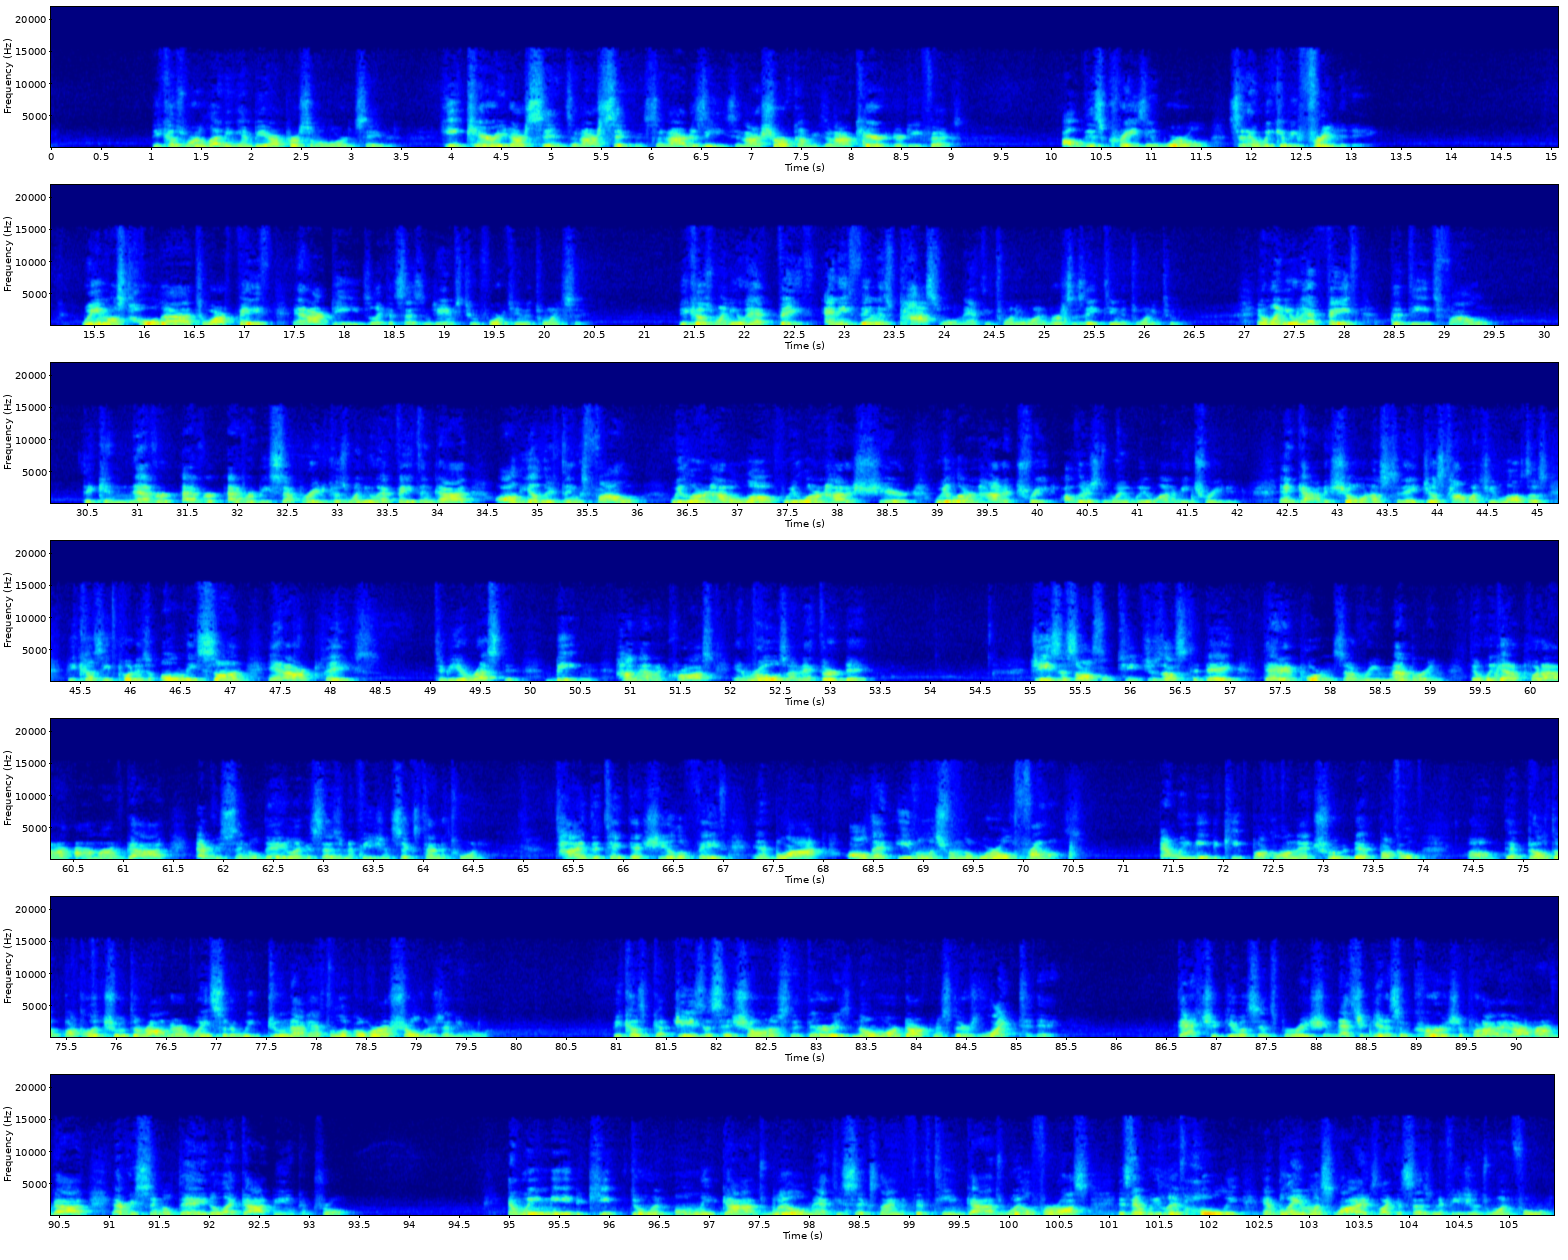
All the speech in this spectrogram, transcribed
because we're letting Him be our personal Lord and Savior. He carried our sins and our sickness and our disease and our shortcomings and our character defects of this crazy world so that we could be free today. We must hold on to our faith and our deeds, like it says in James 2 14 to 26. Because when you have faith, anything is possible, Matthew 21, verses 18 to 22. And when you have faith, the deeds follow. They can never, ever, ever be separated because when you have faith in God, all the other things follow. We learn how to love. We learn how to share. We learn how to treat others the way we want to be treated. And God is showing us today just how much He loves us because He put His only Son in our place to be arrested, beaten, hung on a cross, and rose on that third day. Jesus also teaches us today that importance of remembering that we got to put on our armor of God every single day, like it says in Ephesians 6 10 to 20. Time to take that shield of faith and block all that evilness from the world from us. And we need to keep buckling that truth, that buckle, um, that belt of buckle of truth around our waist, so that we do not have to look over our shoulders anymore. Because God, Jesus has shown us that there is no more darkness; there's light today. That should give us inspiration. That should get us encouraged to put on that armor of God every single day to let God be in control. And we need to keep doing only God's will, Matthew 6, 9 to 15. God's will for us is that we live holy and blameless lives, like it says in Ephesians 1 4.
